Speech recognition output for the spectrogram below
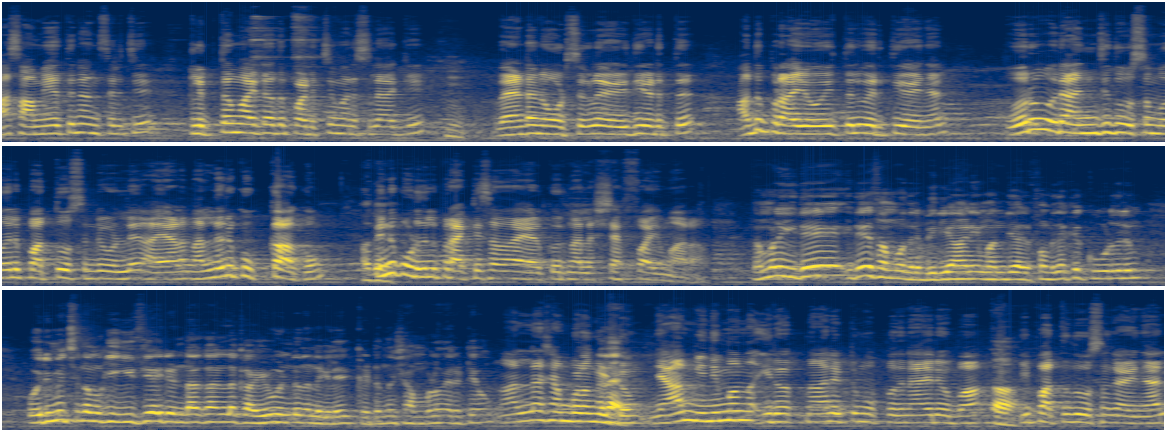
ആ സമയത്തിനനുസരിച്ച് ക്ലിപ്തമായിട്ട് അത് പഠിച്ച് മനസ്സിലാക്കി വേണ്ട നോട്ട്സുകൾ എഴുതിയെടുത്ത് അത് പ്രായോഗികത്തിൽ വരുത്തി കഴിഞ്ഞാൽ വെറും ഒരു അഞ്ച് ദിവസം മുതൽ പത്ത് ദിവസത്തിന്റെ ഉള്ളിൽ അയാളെ നല്ലൊരു കുക്കാക്കും പിന്നെ കൂടുതൽ പ്രാക്ടീസ് ചെയ്താൽ അയാൾക്ക് ഒരു നല്ല ഷെഫായി മാറാം. നമ്മൾ ഇതേ ഇതേ സംഭവം തന്നെ ബിരിയാണി മന്തി അൽഫാം ഇതൊക്കെ കൂടുതലും ഒരുമിച്ച് നമുക്ക് ഈസി ആയിട്ട് ഉണ്ടാക്കാനുള്ള കഴിവുണ്ടെന്നുണ്ടെങ്കിൽ കിട്ടുന്ന ശമ്പളം ഇരട്ടിയാവും. നല്ല ശമ്പളം കിട്ടും. ഞാൻ മിനിമം ഇരുപത്തിനാല് ടു മുപ്പതിനായിരം രൂപ ഈ പത്ത് ദിവസം കഴിഞ്ഞാൽ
